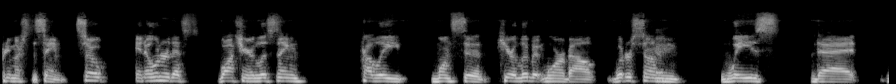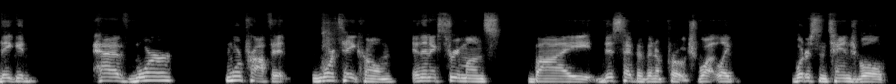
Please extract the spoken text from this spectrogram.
pretty much the same. So an owner that's watching or listening probably wants to hear a little bit more about what are some okay. ways that they could have more more profit, more take home in the next three months by this type of an approach? What like what are some tangible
